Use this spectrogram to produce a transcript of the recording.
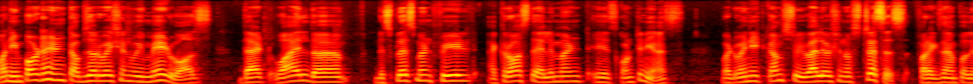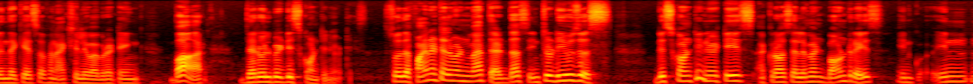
One important observation we made was that while the displacement field across the element is continuous, but when it comes to evaluation of stresses for example in the case of an axially vibrating bar there will be discontinuities. So, the finite element method thus introduces discontinuities across element boundaries in, in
